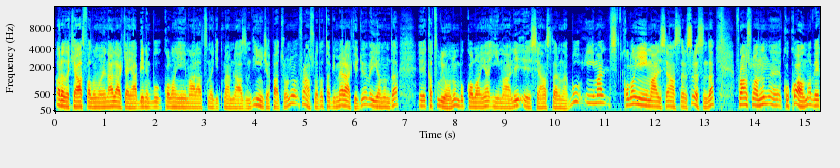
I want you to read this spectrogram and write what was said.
arada kağıt falan oynarlarken ya benim bu kolonya imalatına gitmem lazım deyince patronu François da tabii merak ediyor ve yanında e, katılıyor onun bu kolonya imali e, seanslarına. Bu imal kolonya imali seansları sırasında François'nın e, koku alma ve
